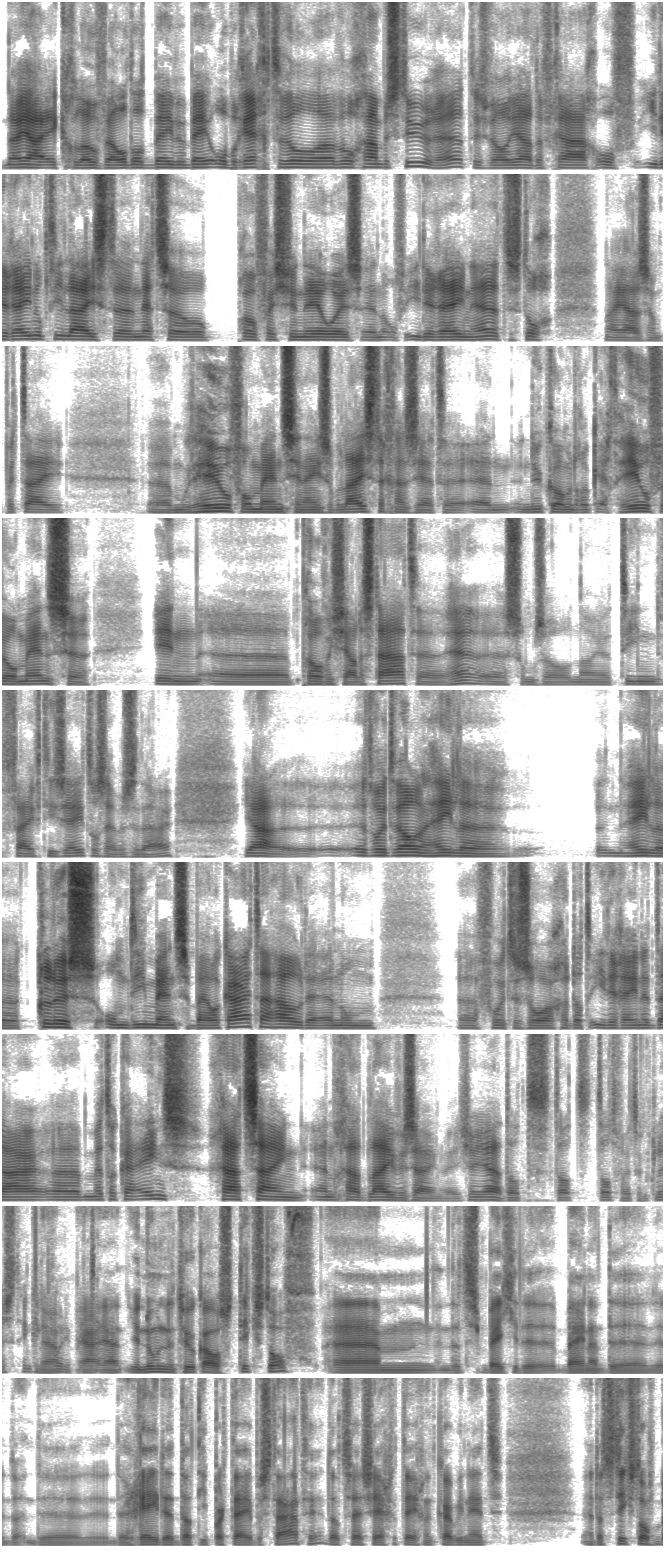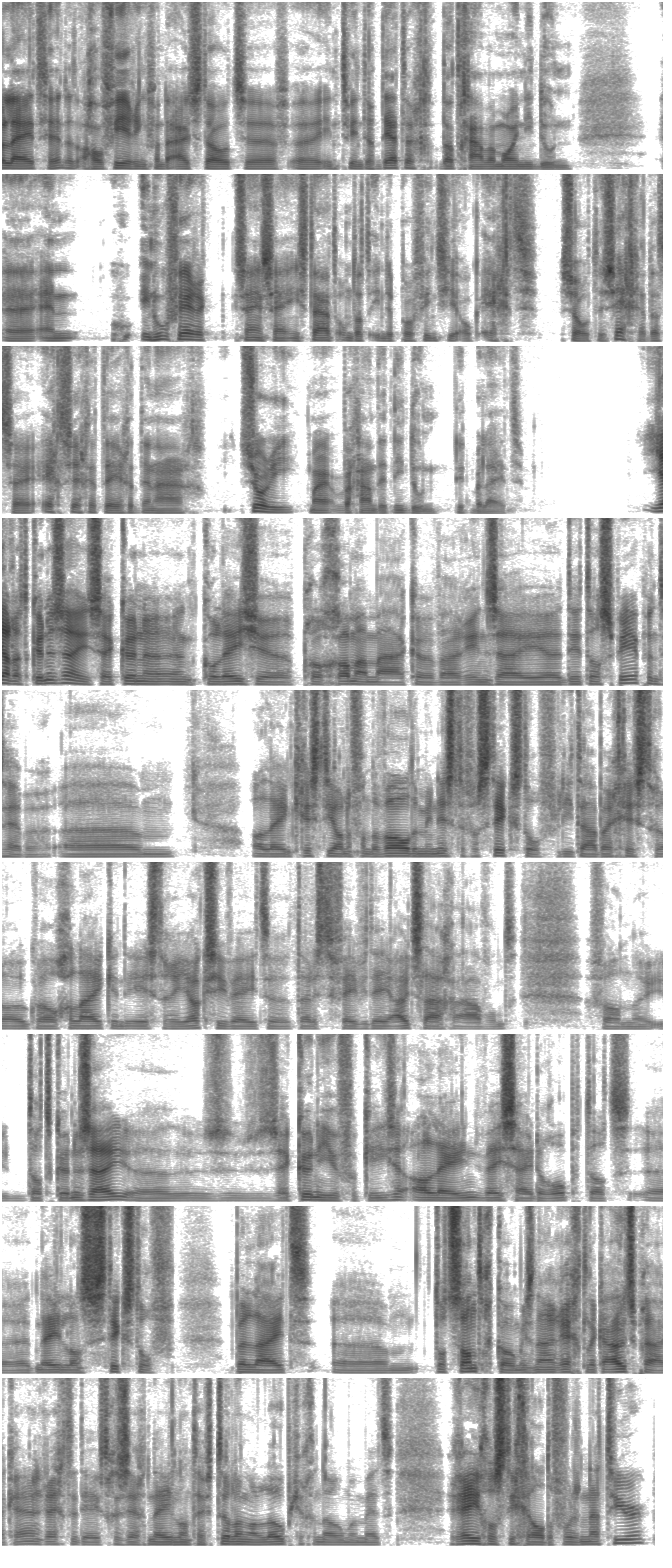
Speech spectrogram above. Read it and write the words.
nou ja, ik geloof wel dat BBB oprecht wil, uh, wil gaan besturen. Hè. Het is wel ja, de vraag of iedereen op die lijsten net zo professioneel is en of iedereen, hè, het is toch, nou ja, zo'n partij uh, moet heel veel mensen ineens op lijsten gaan zetten. En nu komen er ook echt heel veel mensen in provinciale staten, hè, soms al nou ja, 10, 15 zetels hebben ze daar. Ja, het wordt wel een hele, een hele klus om die mensen bij elkaar te houden en om uh, voor te zorgen dat iedereen het daar uh, met elkaar eens gaat zijn en gaat blijven zijn. Weet je, ja, dat, dat, dat wordt een klus, denk ik, ja, voor die partij. Ja, ja. Je noemde natuurlijk al stikstof. Um, dat is een beetje de, bijna de, de, de, de reden dat die partij bestaat. Hè? Dat zij zeggen tegen het kabinet. Uh, dat stikstofbeleid, hè, dat halvering van de uitstoot in 2030, dat gaan we mooi niet doen. en in hoeverre zijn zij in staat om dat in de provincie ook echt zo te zeggen? Dat zij echt zeggen tegen Den Haag: sorry, maar we gaan dit niet doen, dit beleid. Ja, dat kunnen zij. Zij kunnen een collegeprogramma maken waarin zij uh, dit als speerpunt hebben. Um, alleen Christiane van der Wal, de minister van Stikstof, liet daarbij gisteren ook wel gelijk in de eerste reactie weten tijdens de VVD-uitslagenavond. Van uh, dat kunnen zij. Uh, zij kunnen hiervoor kiezen. Alleen wees zij erop dat het Nederlandse stikstof beleid um, tot stand gekomen is na een rechtelijke uitspraak. Hè. Een rechter die heeft gezegd: Nederland heeft te lang een loopje genomen met regels die gelden voor de natuur.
